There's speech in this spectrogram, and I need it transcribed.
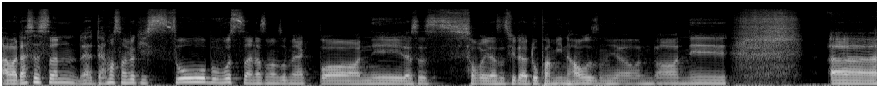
Aber das ist dann, da, da, muss man wirklich so bewusst sein, dass man so merkt, boah, nee, das ist, sorry, das ist wieder Dopaminhausen hier und oh, nee. Äh,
